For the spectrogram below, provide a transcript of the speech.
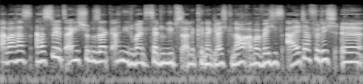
Aber hast, hast du jetzt eigentlich schon gesagt, ach nee, du meinst ja, du liebst alle Kinder gleich genau, aber welches Alter für dich äh,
